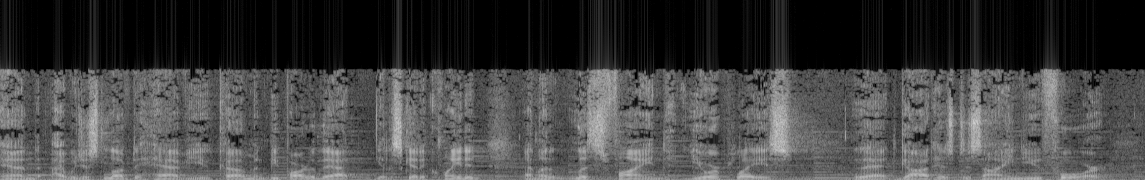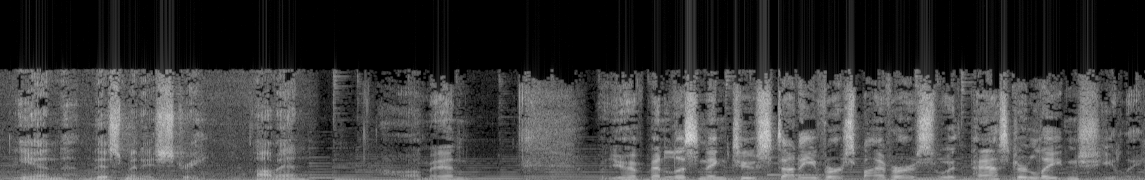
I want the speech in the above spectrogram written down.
and I would just love to have you come and be part of that. Get us get acquainted, and let, let's find your place that God has designed you for in this ministry. Amen. Amen. You have been listening to Study Verse by Verse with Pastor Leighton Sheely,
